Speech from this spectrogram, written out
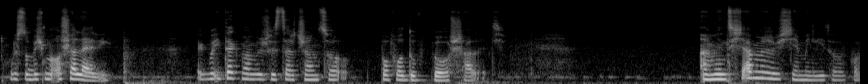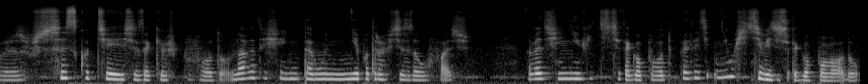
Po prostu byśmy oszaleli. Jakby i tak mamy już wystarczająco powodów, by oszaleć. A więc chciałabym, żebyście mieli to wypowiedź, że wszystko dzieje się z jakiegoś powodu. Nawet jeśli temu nie potraficie zaufać. Nawet jeśli nie widzicie tego powodu. Pamiętajcie, nie musicie wiedzieć tego powodu.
